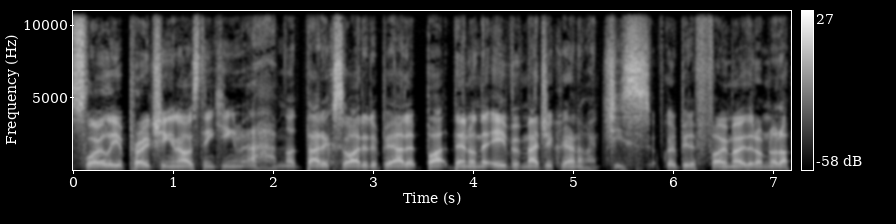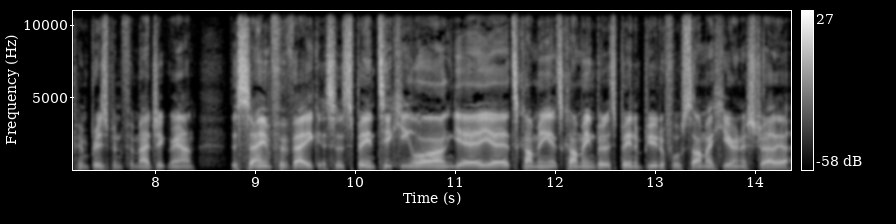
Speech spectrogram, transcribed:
slowly approaching, and I was thinking, ah, I'm not that excited about it. But then on the eve of Magic Round, I went, geez, I've got a bit of FOMO that I'm not up in Brisbane for Magic Round. The same for Vegas. It's been ticking along. Yeah, yeah, it's coming, it's coming. But it's been a beautiful summer here in Australia.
